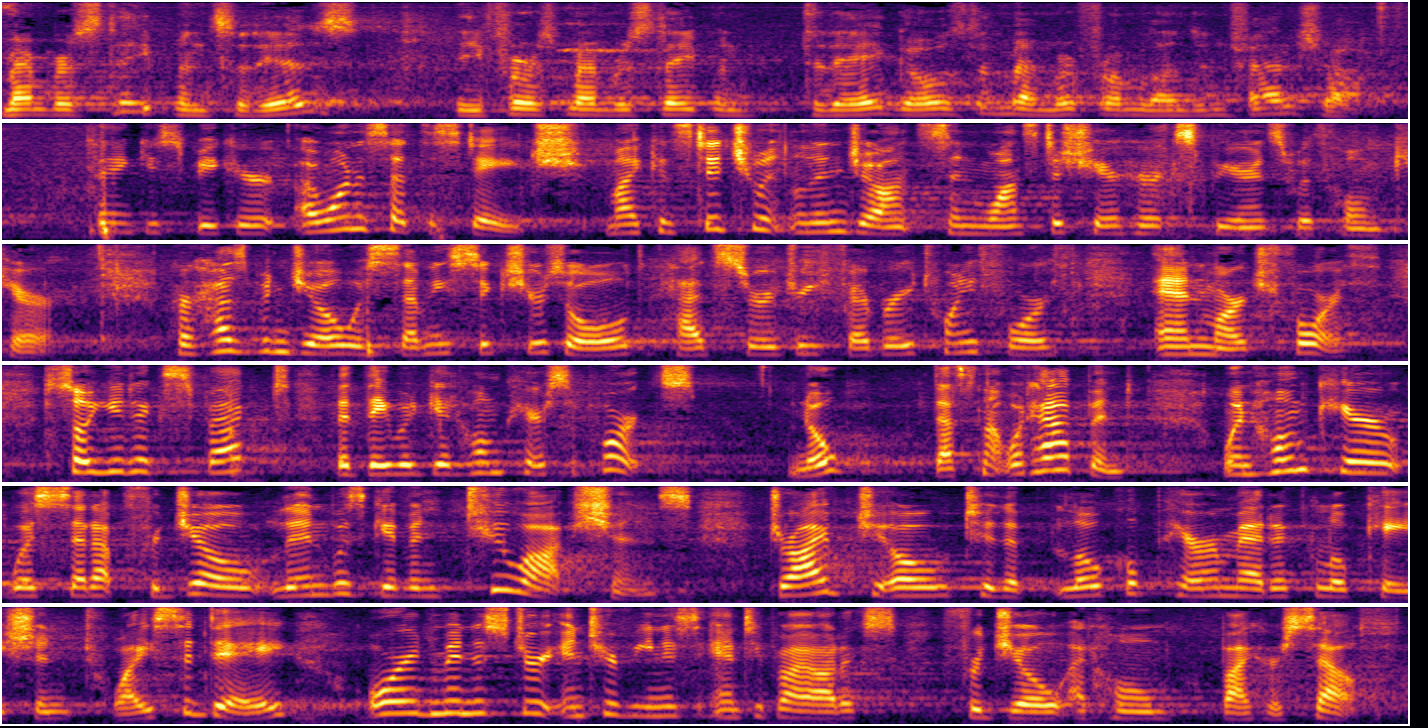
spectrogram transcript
Member statements it is. The first member statement today goes to the member from London Fanshawe. Thank you, Speaker. I want to set the stage. My constituent Lynn Johnson wants to share her experience with home care. Her husband Joe was 76 years old, had surgery February 24th and March 4th. So you'd expect that they would get home care supports. Nope. That's not what happened. When home care was set up for Joe, Lynn was given two options. Drive Joe to the local paramedic location twice a day or administer intravenous antibiotics for Joe at home by herself.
